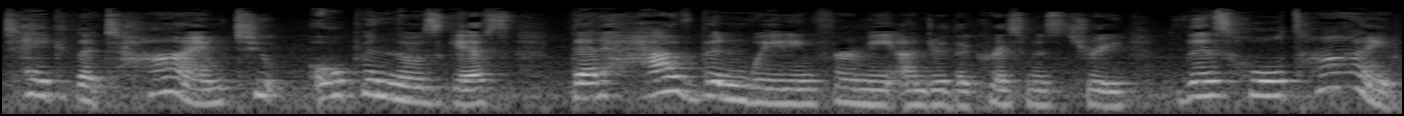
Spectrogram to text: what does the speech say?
take the time to open those gifts that have been waiting for me under the Christmas tree this whole time.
